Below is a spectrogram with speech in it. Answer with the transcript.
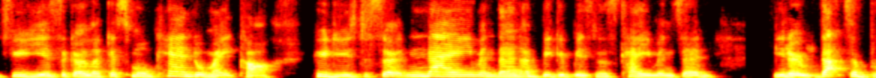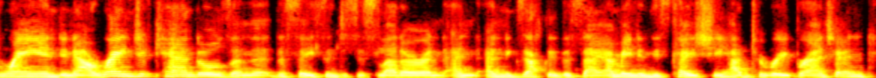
a few years ago like a small candle maker who'd used a certain name and then a bigger business came and said you know that's a brand in our range of candles and the, the cease and desist letter and and and exactly the same. I mean in this case she had to rebranch and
